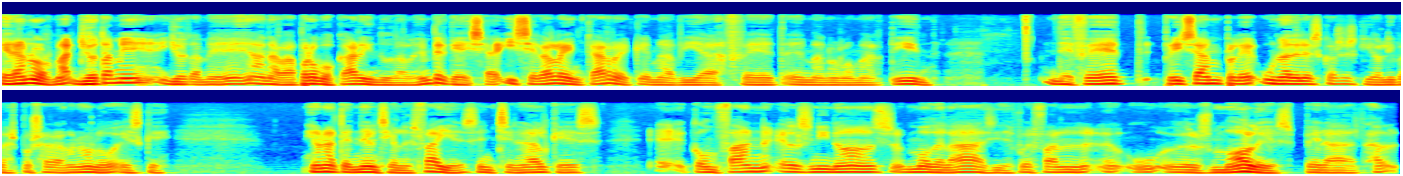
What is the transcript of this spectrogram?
Era normal, jo també, jo també anava a provocar, indudablement, perquè això, i serà l'encàrrec que m'havia fet Manolo Martín. De fet, per exemple, una de les coses que jo li vaig posar a Manolo és que hi ha una tendència en les falles, en general, que és eh, com fan els ninots modelats i després fan eh, els moles per a tal,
